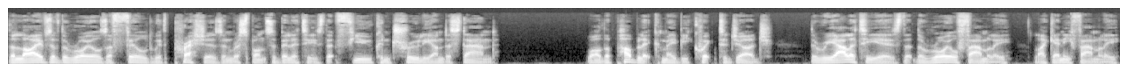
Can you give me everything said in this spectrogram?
The lives of the royals are filled with pressures and responsibilities that few can truly understand. While the public may be quick to judge, the reality is that the royal family, like any family,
